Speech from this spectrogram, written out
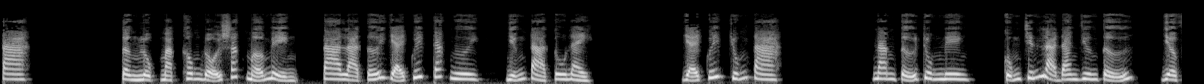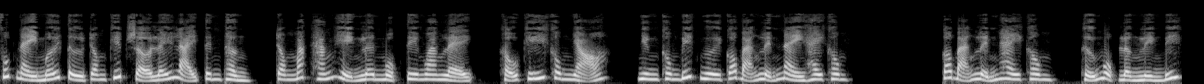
Ta! Tần lục mặt không đổi sắc mở miệng, ta là tới giải quyết các ngươi, những tà tu này. Giải quyết chúng ta. Nam tử trung niên, cũng chính là đan dương tử, giờ phút này mới từ trong khiếp sợ lấy lại tinh thần, trong mắt hắn hiện lên một tia ngoan lệ, khẩu khí không nhỏ, nhưng không biết ngươi có bản lĩnh này hay không? Có bản lĩnh hay không, thử một lần liền biết.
